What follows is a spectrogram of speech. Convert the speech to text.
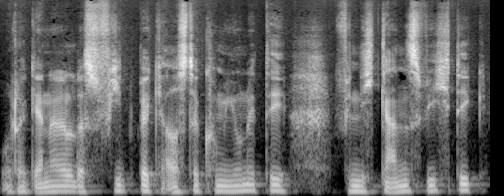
oder generell das Feedback aus der Community finde ich ganz wichtig,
